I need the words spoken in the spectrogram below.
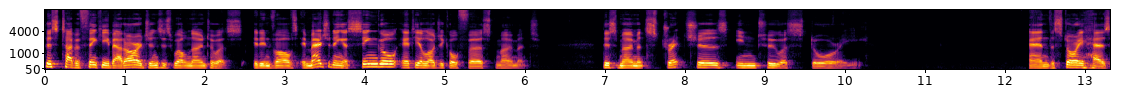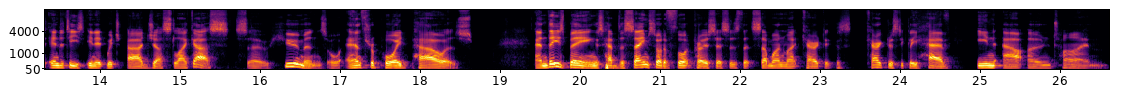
This type of thinking about origins is well known to us. It involves imagining a single etiological first moment. This moment stretches into a story. And the story has entities in it which are just like us, so humans or anthropoid powers. And these beings have the same sort of thought processes that someone might characteristically have in our own time.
